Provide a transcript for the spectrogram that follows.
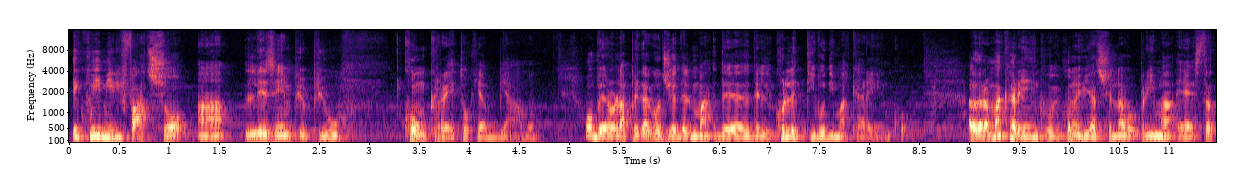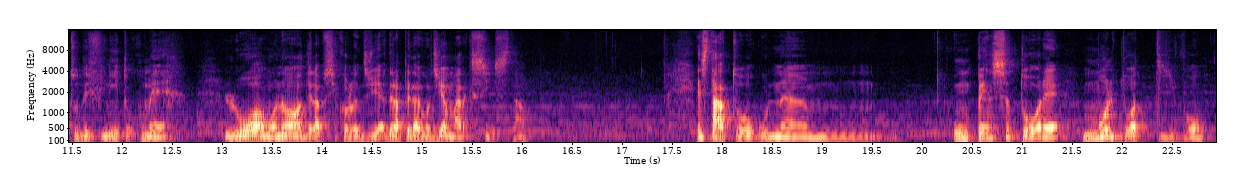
E qui mi rifaccio all'esempio più concreto che abbiamo, ovvero la pedagogia del, ma- de- del collettivo di Makarenko. Allora, Makarenko, che come vi accennavo prima è stato definito come l'uomo no, della, della pedagogia marxista, è stato un, um, un pensatore molto attivo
